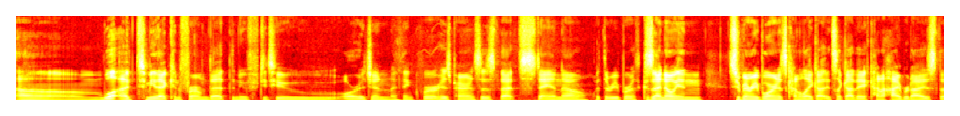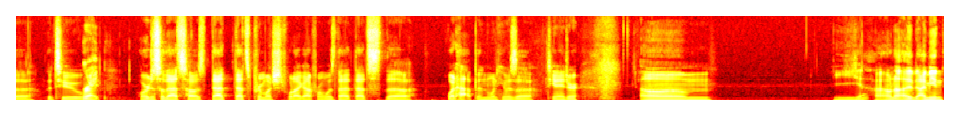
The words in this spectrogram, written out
Um, well, uh, to me, that confirmed that the new 52 origin, I think, for his parents is that staying now with the rebirth. Because I know in Superman Reborn, it's kind of like, a, it's like a, they kind of hybridize the, the two. right, Or just so that's how, that, that's pretty much what I got from was that that's the, what happened when he was a teenager. Um, yeah, I don't know. I, I mean,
